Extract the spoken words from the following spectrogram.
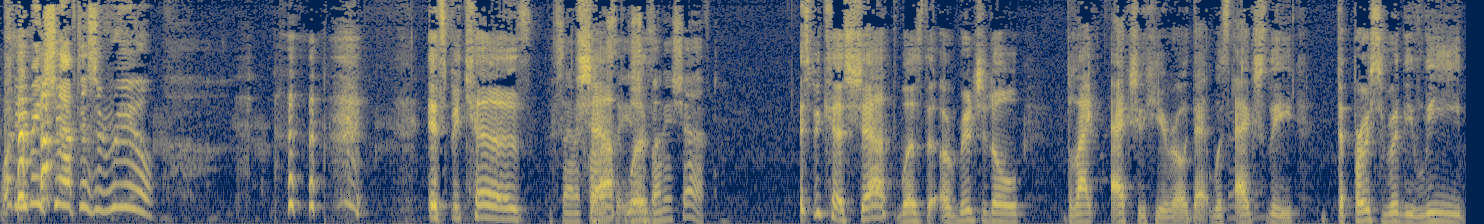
what do you mean Shaft isn't real? it's because Santa Claus, Shaft the Easter was. Bunny, Shaft. It's because Shaft was the original black action hero that was actually the first really lead.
